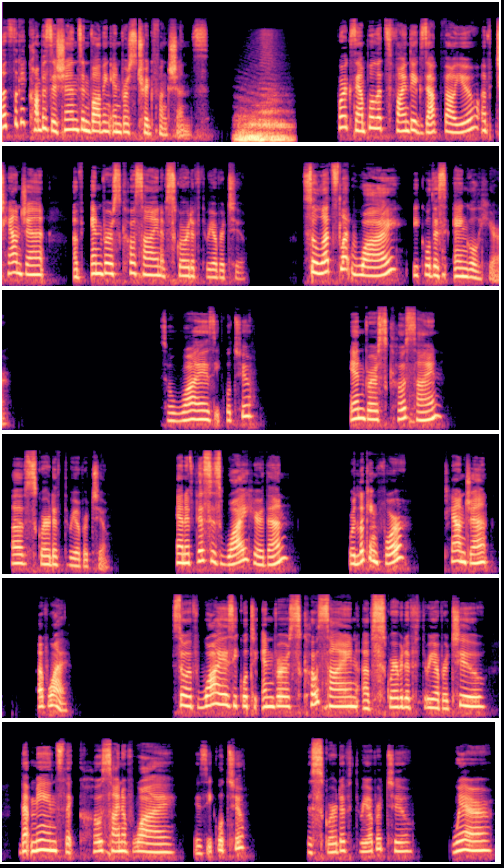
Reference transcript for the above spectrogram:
Let's look at compositions involving inverse trig functions. For example, let's find the exact value of tangent of inverse cosine of square root of 3 over 2. So let's let y equal this angle here. So y is equal to inverse cosine of square root of 3 over 2. And if this is y here, then we're looking for tangent of y. So if y is equal to inverse cosine of square root of 3 over 2, that means that cosine of y is equal to the square root of 3 over 2, where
